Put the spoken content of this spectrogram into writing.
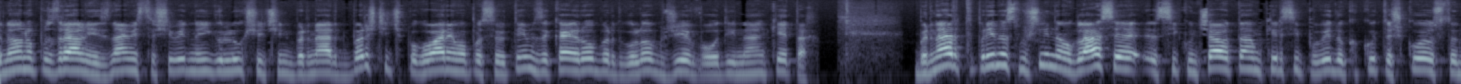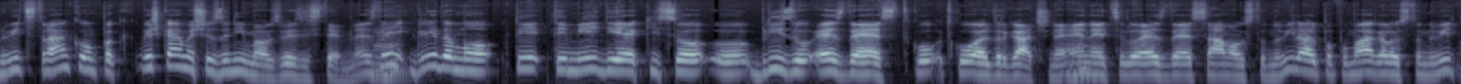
Ponovno pozdravljeni, z nami sta še vedno Igor Lukšič in Bernard Brščič, pogovarjamo pa se o tem, zakaj Robert Golob že vodi na anketah. Bernard, predno smo šli na oglase, si končal tam, kjer si povedal, kako težko je ustanoviti stranko, ampak veš, kaj me še zanima v zvezi s tem. Ne? Zdaj mm. gledamo te, te medije, ki so uh, blizu SDS, tako, tako ali drugače. Mm. Ena je celo SDS sama ustanovila ali pa pomagala ustanoviti,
